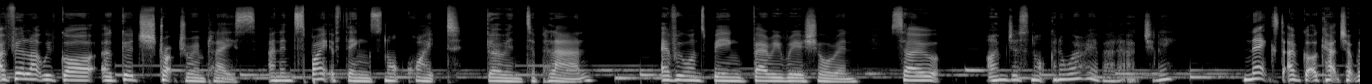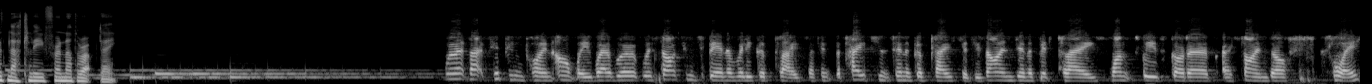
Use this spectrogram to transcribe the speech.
I feel like we've got a good structure in place, and in spite of things not quite going to plan, everyone's being very reassuring. So I'm just not going to worry about it, actually. Next, I've got to catch up with Natalie for another update. we're at that tipping point, aren't we, where we're, we're starting to be in a really good place. I think the patent's in a good place, the design's in a good place. Once we've got a, a signed off toy,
